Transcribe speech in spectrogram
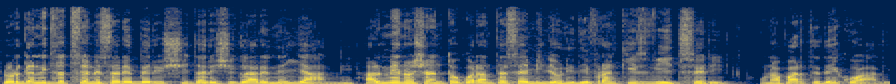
l'organizzazione sarebbe riuscita a riciclare negli anni almeno 146 milioni di franchi svizzeri, una parte dei quali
